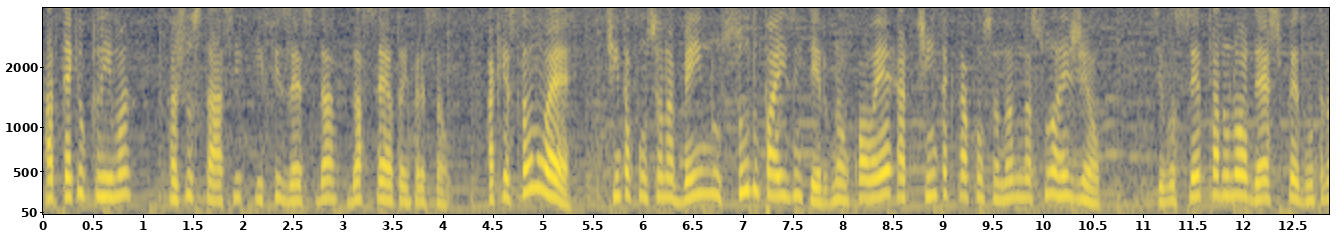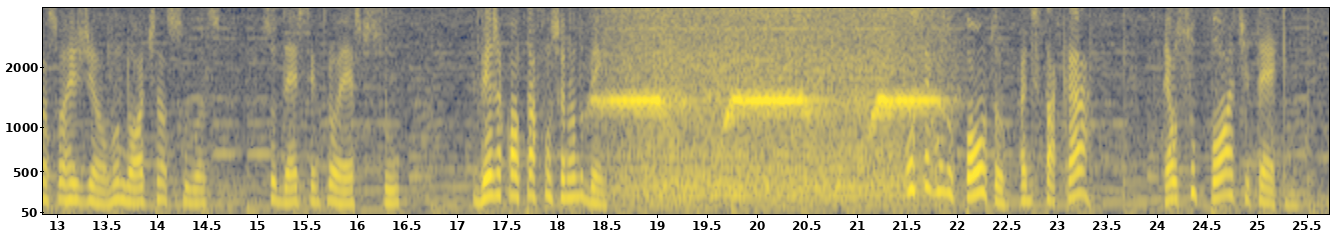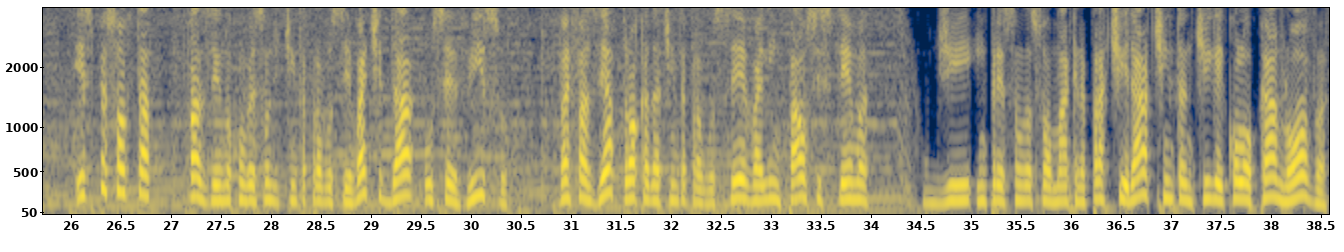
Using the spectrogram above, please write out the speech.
até que o clima ajustasse e fizesse dar, dar certo a impressão. A questão não é tinta funciona bem no sul do país inteiro. Não, qual é a tinta que está funcionando na sua região? Se você está no Nordeste, pergunta na sua região. No Norte, na sua. Sudeste, Centro-Oeste, Sul. Veja qual está funcionando bem. O segundo ponto a destacar é o suporte técnico esse pessoal que está fazendo a conversão de tinta para você vai te dar o serviço, vai fazer a troca da tinta para você, vai limpar o sistema de impressão da sua máquina para tirar a tinta antiga e colocar a nova,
